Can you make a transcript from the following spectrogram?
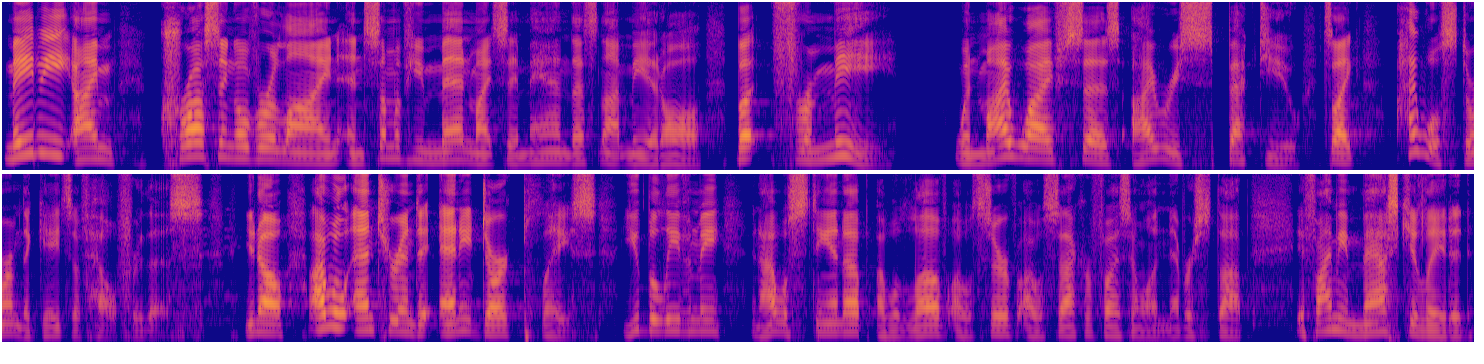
Maybe I'm crossing over a line, and some of you men might say, man, that's not me at all. But for me, when my wife says, I respect you, it's like, I will storm the gates of hell for this. You know, I will enter into any dark place. You believe in me, and I will stand up, I will love, I will serve, I will sacrifice, and I will never stop. If I'm emasculated,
